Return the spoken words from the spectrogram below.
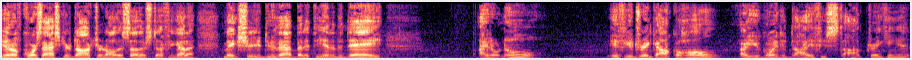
you know, of course, ask your doctor and all this other stuff. You got to make sure you do that. But at the end of the day, I don't know. If you drink alcohol, are you going to die if you stop drinking it?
